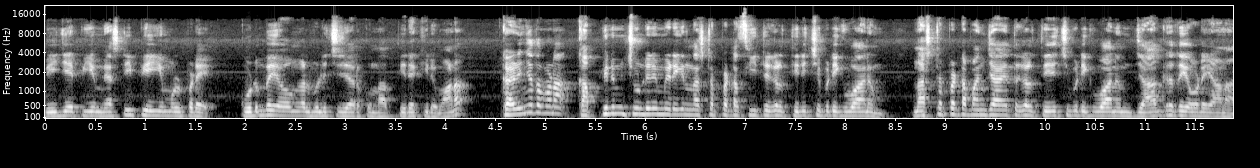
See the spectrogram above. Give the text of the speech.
ബി ജെ പിയും എസ് ഡി പി ഐയും ഉൾപ്പെടെ കുടുംബയോഗങ്ങൾ വിളിച്ചു ചേർക്കുന്ന തിരക്കിലുമാണ്. കഴിഞ്ഞ തവണ കപ്പിനും ചുണ്ടിനും ഇടയിൽ നഷ്ടപ്പെട്ട സീറ്റുകൾ തിരിച്ചു പിടിക്കുവാനും നഷ്ടപ്പെട്ട പഞ്ചായത്തുകൾ തിരിച്ചു പിടിക്കുവാനും ജാഗ്രതയോടെയാണ്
